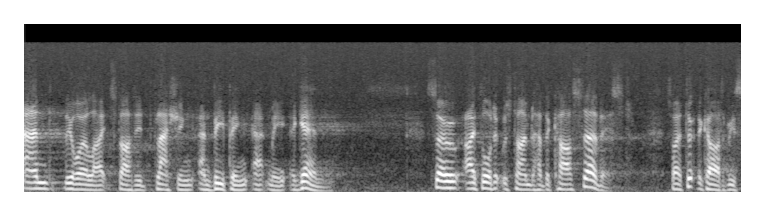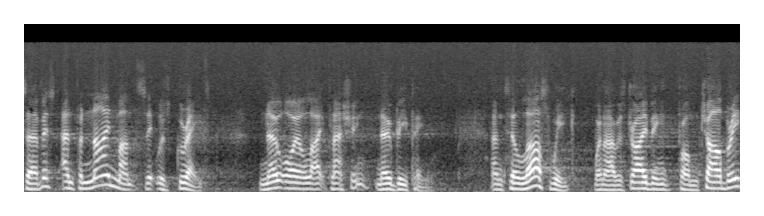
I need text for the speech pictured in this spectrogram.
And the oil light started flashing and beeping at me again. So I thought it was time to have the car serviced. So I took the car to be serviced, and for nine months it was great. No oil light flashing, no beeping. Until last week, when I was driving from Charlbury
